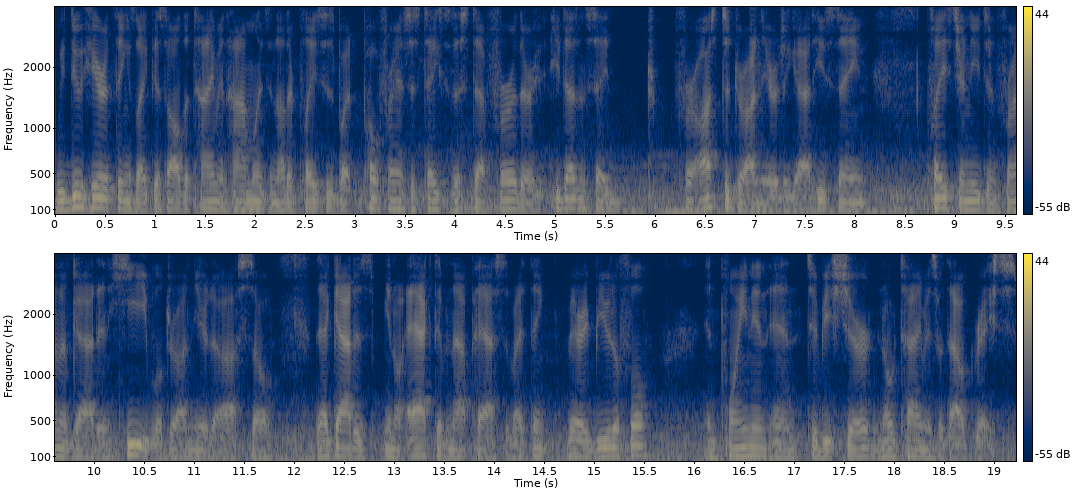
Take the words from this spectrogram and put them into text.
We do hear things like this all the time in homilies and other places, but Pope Francis takes it a step further. He doesn't say for us to draw near to God, he's saying, place your needs in front of God and he will draw near to us. So that God is, you know, active, not passive. I think very beautiful and poignant and to be sure, no time is without grace.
